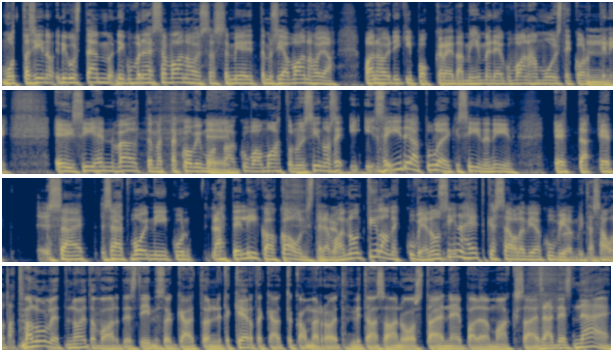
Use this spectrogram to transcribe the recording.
Mutta siinä niin kuin, täm, niin kuin näissä vanhoissa, sä mietit tämmöisiä vanhoja, vanhoja digipokkareita, mihin menee joku vanha muistikortti, mm. niin ei siihen välttämättä kovin montaa Ei. kuvaa mahtunut. Niin siinä on se, se idea tuleekin siinä niin, että et, sä et, sä et voi niin kuin lähteä liikaa kaunistelemaan. Ne on tilannekuvia, ne on siinä hetkessä olevia kuvia, mitä sä otat. Mä luulin, että noita varten ihmiset on käyttänyt niitä kertakäyttökameroita, mitä on saanut ostaa, ja ne ei paljon maksaa. Ja sä et edes näe,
